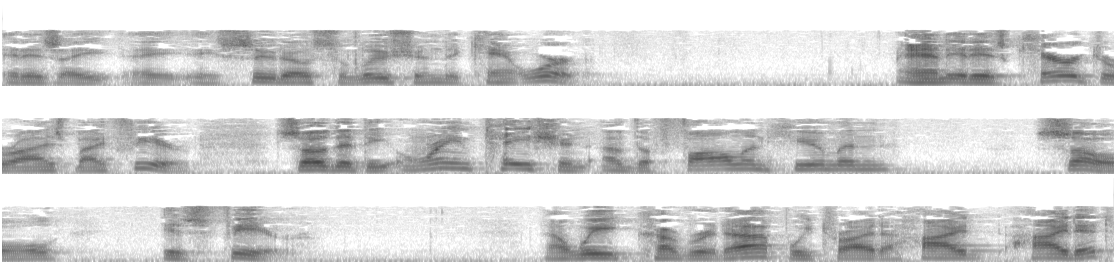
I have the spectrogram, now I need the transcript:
it is a, a, a pseudo solution that can't work. And it is characterized by fear so that the orientation of the fallen human soul is fear. Now we cover it up, we try to hide, hide it,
